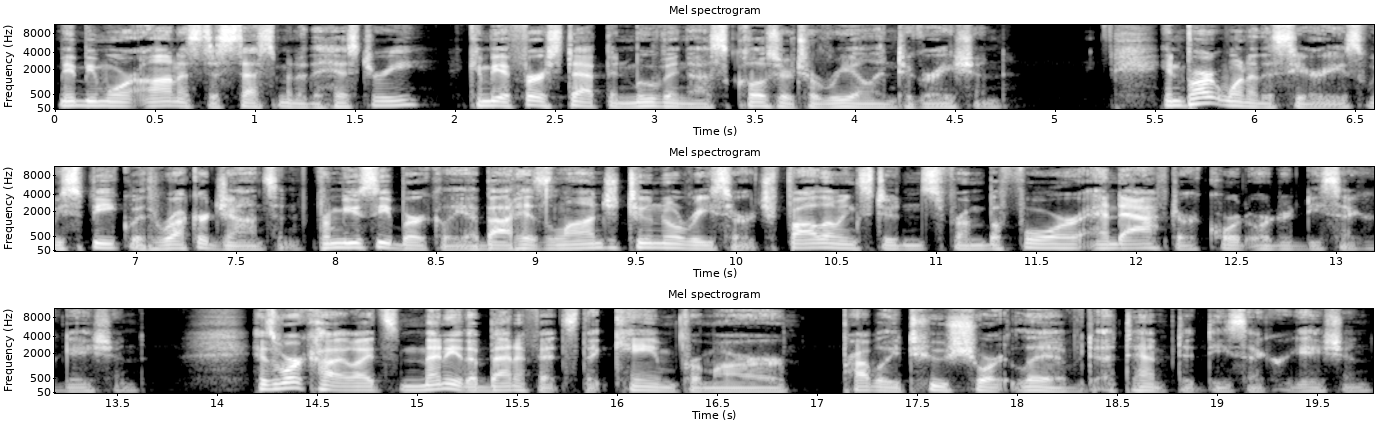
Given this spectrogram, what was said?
maybe more honest assessment of the history can be a first step in moving us closer to real integration. In part one of the series, we speak with Rucker Johnson from UC Berkeley about his longitudinal research following students from before and after court ordered desegregation. His work highlights many of the benefits that came from our probably too short lived attempt at desegregation.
